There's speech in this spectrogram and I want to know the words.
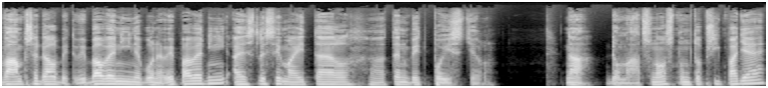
vám předal byt vybavený nebo nevybavený a jestli si majitel eh, ten byt pojistil. Na domácnost v tomto případě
